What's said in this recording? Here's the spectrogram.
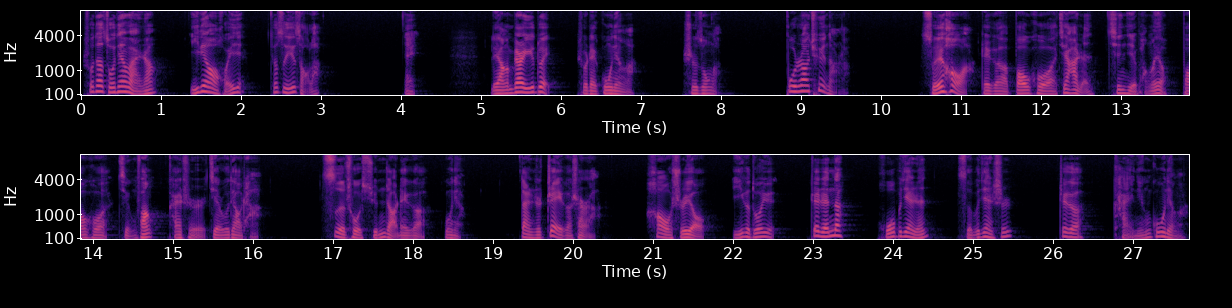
说她昨天晚上一定要回去，就自己走了。”两边一对，说这姑娘啊失踪了，不知道去哪儿了。随后啊，这个包括家人、亲戚、朋友，包括警方开始介入调查，四处寻找这个姑娘。但是这个事儿啊，耗时有一个多月，这人呢，活不见人，死不见尸，这个凯宁姑娘啊，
